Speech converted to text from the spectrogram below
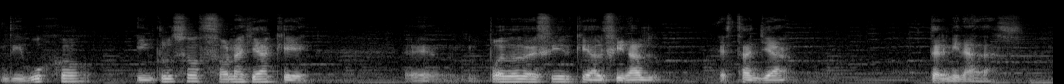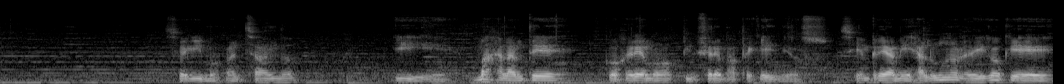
dibujo, incluso zonas ya que eh, puedo decir que al final están ya terminadas. Seguimos manchando y más adelante cogeremos pinceles más pequeños. Siempre a mis alumnos les digo que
